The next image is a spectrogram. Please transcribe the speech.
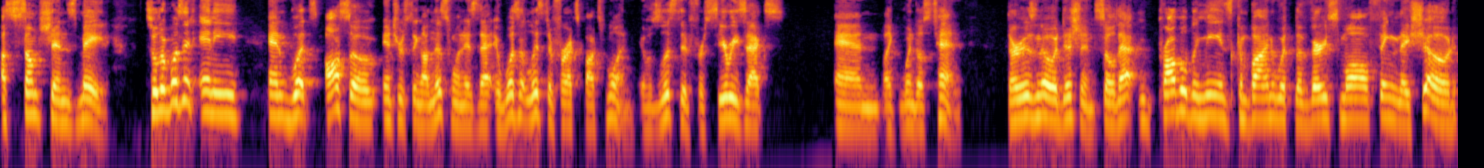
assumptions made. So there wasn't any. And what's also interesting on this one is that it wasn't listed for Xbox One. It was listed for Series X and like Windows 10. There is no addition. So that probably means combined with the very small thing they showed,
